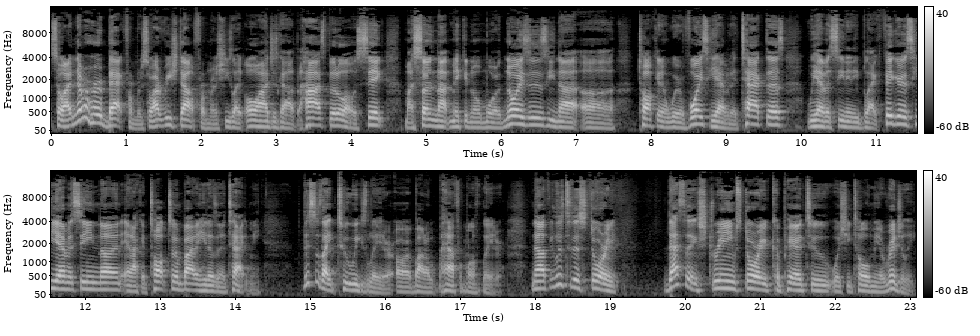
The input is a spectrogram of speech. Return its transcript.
So I never heard back from her. So I reached out from her. She's like, "Oh, I just got out of the hospital. I was sick. My son's not making no more noises. He's not uh, talking in weird voice. He haven't attacked us. We haven't seen any black figures. He haven't seen none. And I could talk to him about it. He doesn't attack me." This is like two weeks later, or about a half a month later. Now, if you listen to this story, that's an extreme story compared to what she told me originally.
